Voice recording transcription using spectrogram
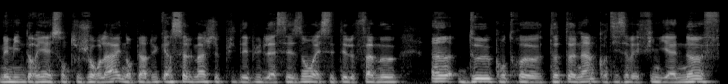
mais mine de rien, ils sont toujours là. Ils n'ont perdu qu'un seul match depuis le début de la saison et c'était le fameux 1-2 contre Tottenham quand ils avaient fini à 9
